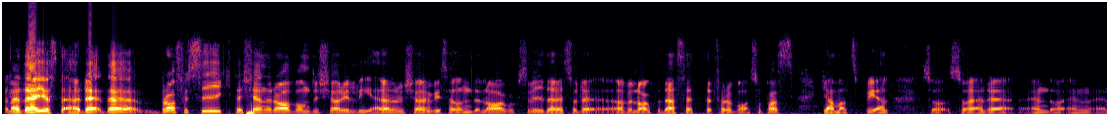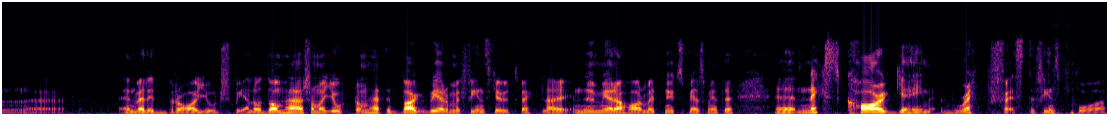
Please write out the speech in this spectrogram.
men det är just det här. Det, det, är bra fysik, det känner av om du kör i lera eller du kör i vissa underlag och så vidare. Så det överlag på det sättet för att vara så pass gammalt spel så, så är det ändå en, en, eh, en väldigt bra gjort spel. Och de här som har gjort dem hette Bugbear, de är finska utvecklare. Numera har de ett nytt spel som heter eh, Next Car Game Wreckfest. Det finns på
